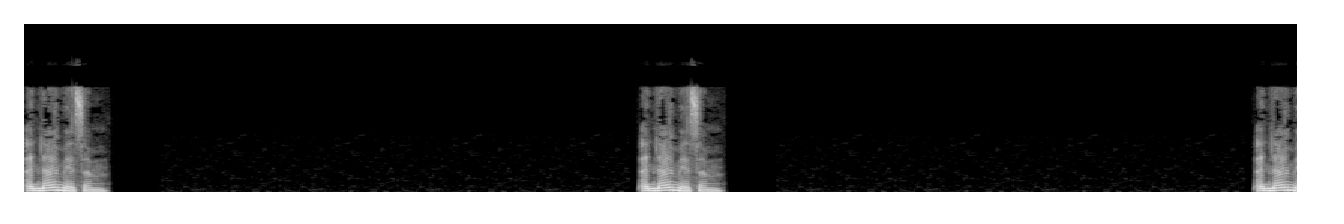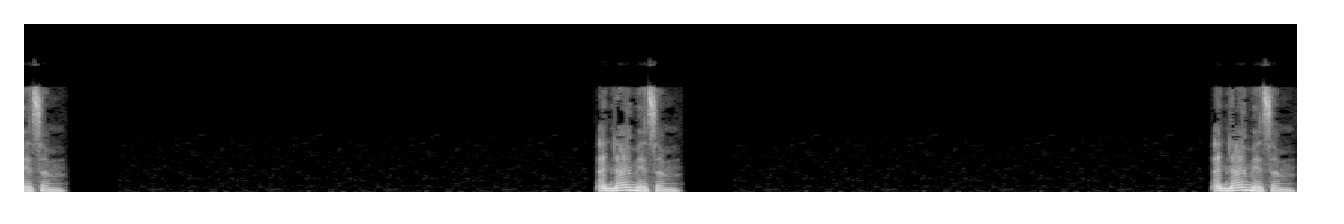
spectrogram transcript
Animism. Animism. Animism. Animism. Animism.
